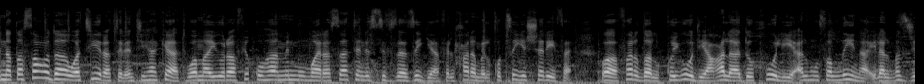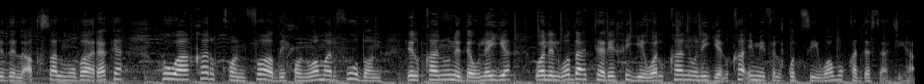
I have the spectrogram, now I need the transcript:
إن تصاعد وتيرة الانتهاكات وما يرافقها من ممارسات استفزازية في الحرم القدسي الشريف وفرض القيود على دخول المصلين إلى المسجد الأقصى المبارك هو خرق فاضح ومرفوض للقانون الدولي وللوضع التاريخي والقانوني القائم في القدس ومقدساتها.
